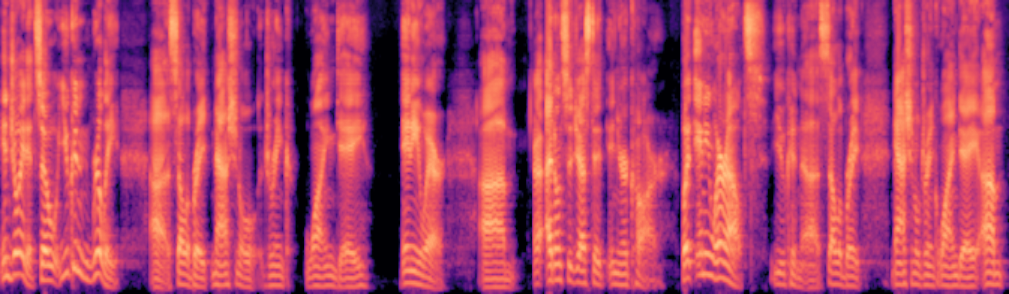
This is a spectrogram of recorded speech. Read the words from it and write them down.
Enjoyed it. So you can really uh, celebrate National Drink Wine Day anywhere. Um, I don't suggest it in your car, but anywhere else you can uh, celebrate National Drink Wine Day. Um,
